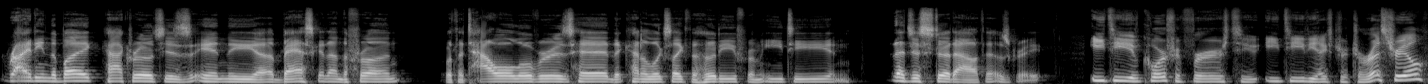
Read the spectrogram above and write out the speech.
riding the bike. Cockroach is in the uh, basket on the front with a towel over his head that kind of looks like the hoodie from E.T. And that just stood out. That was great. E.T., of course, refers to E.T. the Extraterrestrial,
